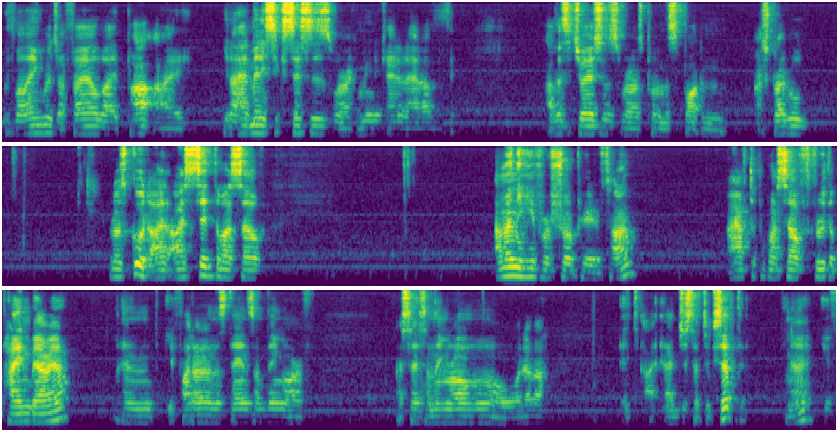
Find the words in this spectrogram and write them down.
with my language. I failed. I part. I you know I had many successes where I communicated. I had other other situations where I was put on the spot and I struggled. But it was good. I, I said to myself, I'm only here for a short period of time. I have to put myself through the pain barrier, and if I don't understand something or if I say something wrong or whatever, it, I, I just have to accept it. You know, if,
